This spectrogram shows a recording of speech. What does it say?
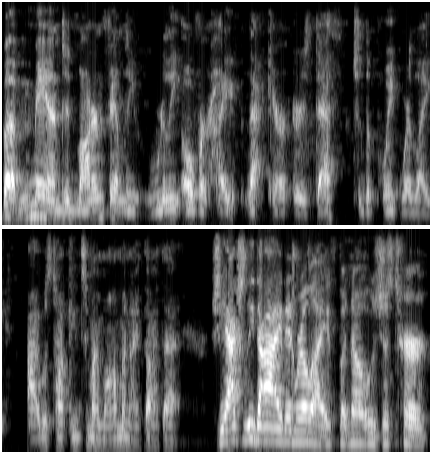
But man, did Modern Family really overhype that character's death to the point where like I was talking to my mom and I thought that she actually died in real life, but no, it was just her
